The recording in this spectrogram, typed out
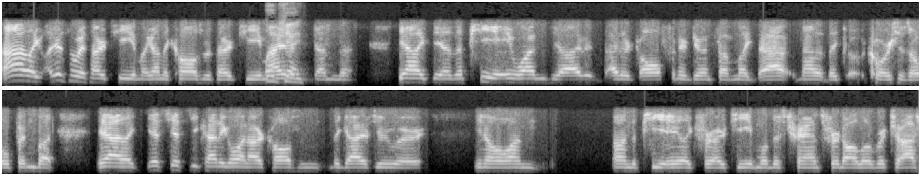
Uh like just with our team, like on the calls with our team. I haven't done the yeah, like the the PA ones. You know, either golfing or doing something like that. Now that the course is open, but yeah, like it's just you kind of go on our calls and the guys who are, you know, on on the PA like for our team will just transfer it all over to us.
